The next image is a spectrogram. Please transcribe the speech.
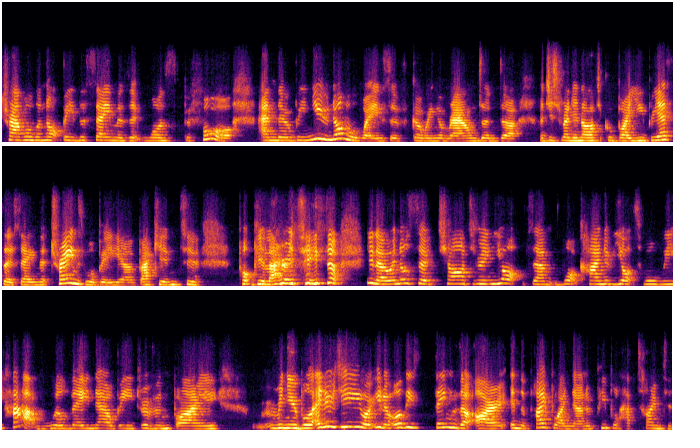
travel will not be the same as it was before and there'll be new novel ways of going around and uh, i just read an article by ubs they're saying that trains will be uh, back into popularity so you know and also chartering yachts um, what kind of yachts will we have will they now be driven by renewable energy or you know all these things that are in the pipeline now and people have time to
